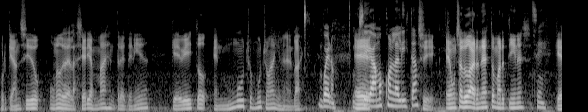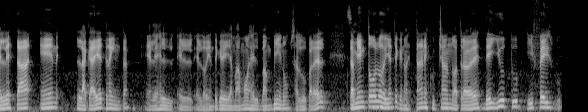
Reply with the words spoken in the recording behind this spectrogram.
porque han sido una de las series más entretenidas que he visto en muchos, muchos años en el básquet. Bueno, Eh, sigamos con la lista. Sí. Eh, un saludo a Ernesto Martínez, Sí. que él está en la calle 30. Él es el, el, el oyente que le llamamos el Bambino. Saludo para él. También todos los oyentes que nos están escuchando a través de YouTube y Facebook,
